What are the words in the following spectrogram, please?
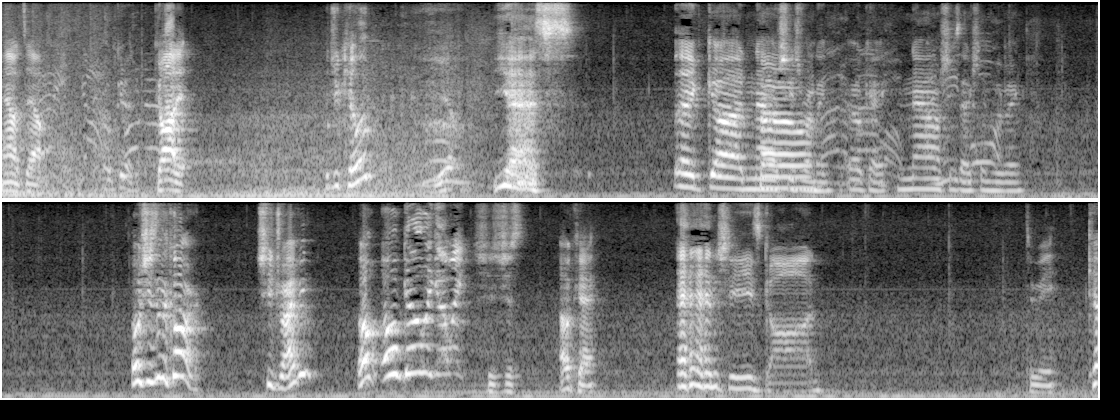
Now it's out. Oh, good. Got it. Did you kill him? Yep. Yes! Thank God, now she's oh. running. Okay, now she's actually moving. Oh, she's in the car! She driving? Oh, oh, get away, get away! She's just okay. And she's gone. Do we? C-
